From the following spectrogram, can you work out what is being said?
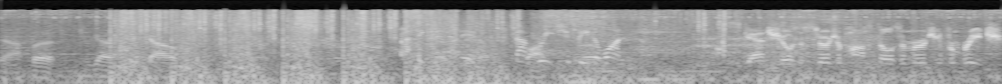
Yeah, but you gotta take out. I think this is it. That breach should be the one. Scan shows a surge of hostiles emerging from breach.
